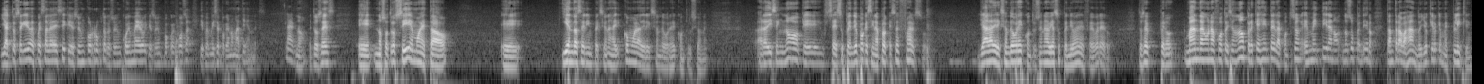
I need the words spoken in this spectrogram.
y acto seguido después sale a decir que yo soy un corrupto, que soy un coimero y que soy un poco de cosas y después me dice, ¿por qué no me atiendes? ¿No? Entonces, eh, nosotros sí hemos estado eh, yendo a hacer inspecciones ahí, como la Dirección de Obras y Construcciones. Ahora dicen, no, que se suspendió porque Sinaproc. Eso es falso. Ya la Dirección de Obras y Construcciones había suspendido desde febrero. Entonces, pero mandan una foto diciendo, no, pero es que hay gente de la construcción, es mentira, no, no suspendieron, están trabajando. Yo quiero que me expliquen.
